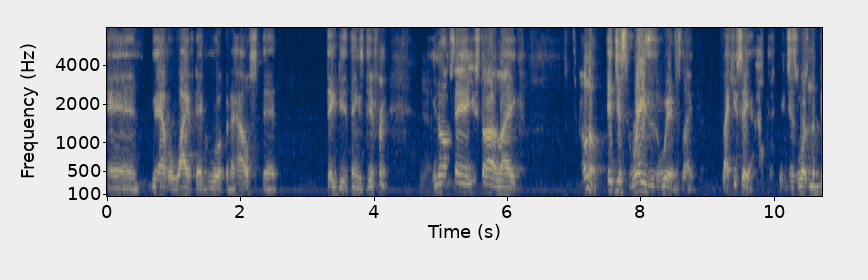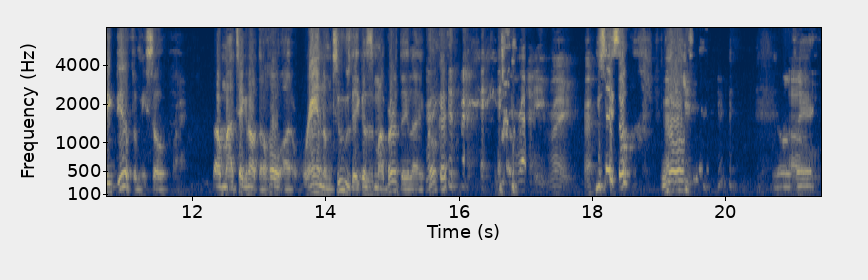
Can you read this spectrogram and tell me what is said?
and you have a wife that grew up in a house that they did things different, Yeah. you know what I'm saying? You start like, I don't know, it just raises awareness. Like, like you say, it just wasn't a big deal for me. So Right. I'm not taking out the whole uh, random Tuesday because it's my birthday. Like, okay, right, right, right. you say so. You know what I'm saying? You know what I'm saying? Oh,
